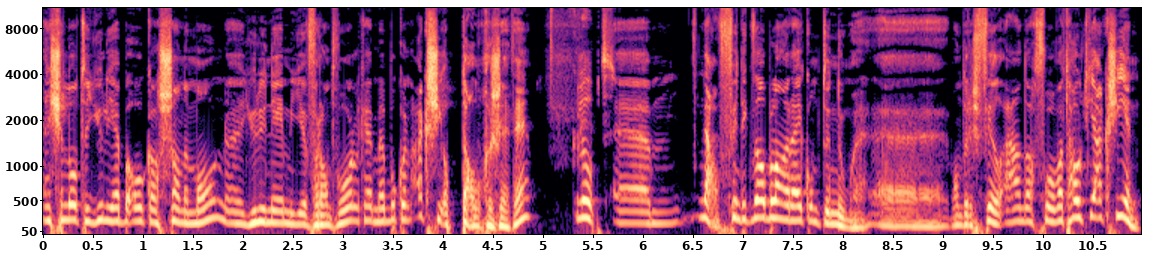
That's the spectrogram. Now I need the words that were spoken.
en Charlotte, jullie hebben ook als Sannemon, uh, jullie nemen je verantwoordelijkheid, maar hebben ook een actie op touw gezet, hè? Klopt. Um, nou, vind ik wel belangrijk om te noemen, uh, want er is veel aandacht voor. Wat houdt die actie in?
